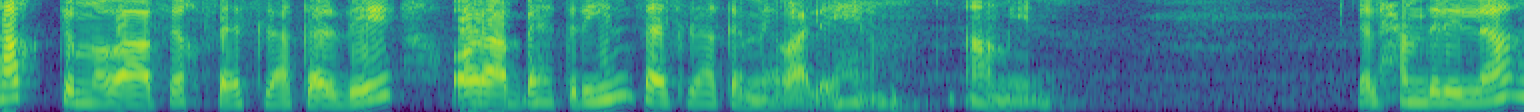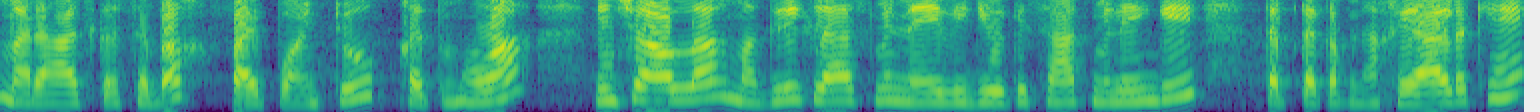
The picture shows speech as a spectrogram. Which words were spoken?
حق کے موافق فیصلہ کر دے اور آپ بہترین فیصلہ کرنے والے ہیں۔ آمین۔ الحمد للہ ہمارا آج کا سبق 5.2 ختم ہوا۔ انشاءاللہ، ہم اگلی کلاس میں نئے ویڈیو کے ساتھ ملیں گے۔ تب تک اپنا خیال رکھیں۔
